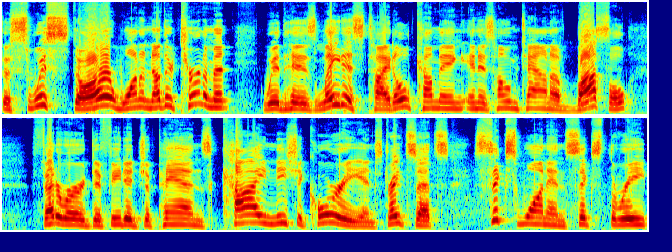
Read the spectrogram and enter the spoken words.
The Swiss star won another tournament with his latest title coming in his hometown of Basel. Federer defeated Japan's Kei Nishikori in straight sets 6-1 and 6-3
